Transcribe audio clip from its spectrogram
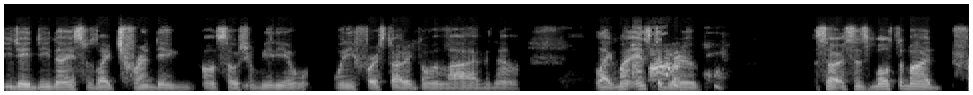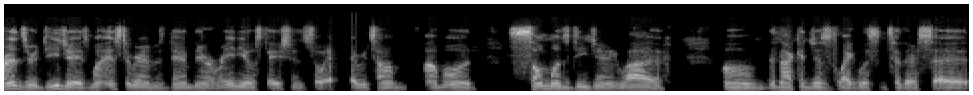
DJ D Nice was like trending on social media when he first started going live, and now, like my Instagram. So since most of my friends are DJs, my Instagram is damn near a radio station. So every time I'm on, someone's DJing live, um, and I can just like listen to their set,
